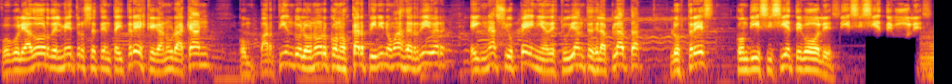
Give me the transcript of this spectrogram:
Fue goleador del Metro 73 que ganó Huracán, compartiendo el honor con Oscar Pinino más de River e Ignacio Peña de Estudiantes de La Plata, los tres con 17 goles. 17 goles.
